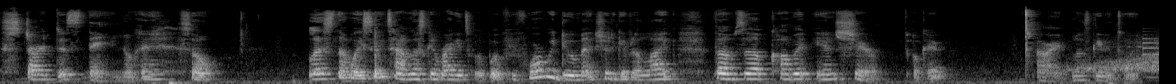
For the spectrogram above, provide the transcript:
start this thing, okay? So let's not waste any time. Let's get right into it. But before we do, make sure to give it a like, thumbs up, comment, and share, okay? All right, let's get into it.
